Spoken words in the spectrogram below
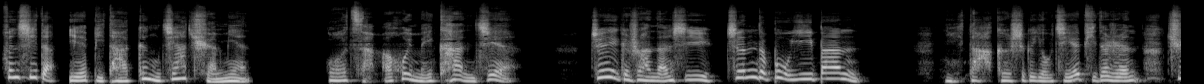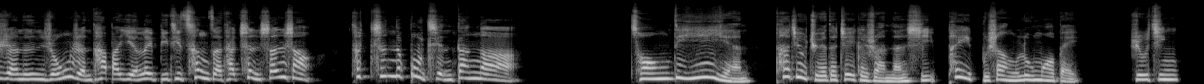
分析的也比他更加全面。我怎么会没看见？这个阮南希真的不一般，你大哥是个有洁癖的人，居然能容忍他把眼泪鼻涕蹭在他衬衫上，他真的不简单啊！从第一眼他就觉得这个阮南希配不上陆漠北，如今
